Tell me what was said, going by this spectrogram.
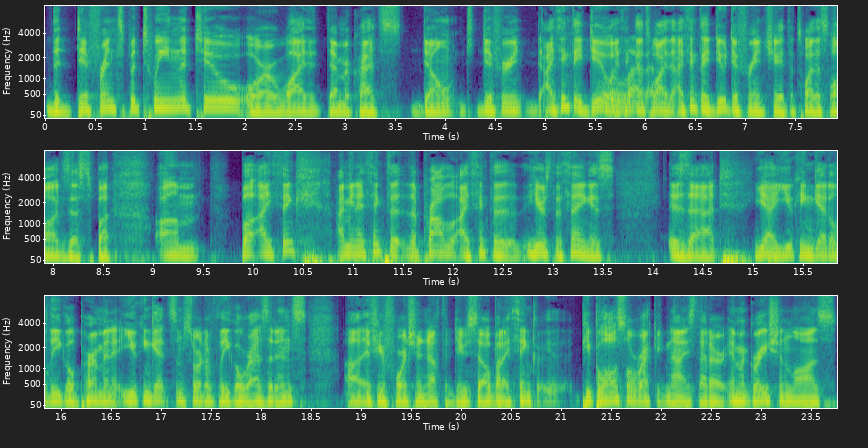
The difference between the two or why the Democrats don't differ. I think they do. I think that's why. I think they do differentiate. That's why this law exists. But um but I think I mean I think the the problem I think the here's the thing is is that yeah you can get a legal permanent you can get some sort of legal residence uh, if you're fortunate enough to do so but i think uh, people also recognize that our immigration laws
